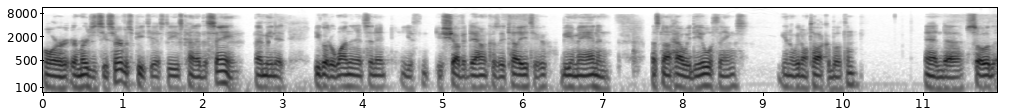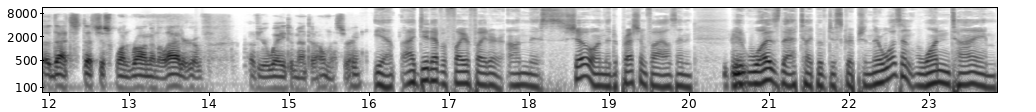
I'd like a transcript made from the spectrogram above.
or emergency service PTSD is kind of the same. I mean, it you go to one incident, you you shove it down because they tell you to be a man, and that's not how we deal with things. You know, we don't talk about them, and uh, so that's that's just one rung on the ladder of of your way to mental illness, right? Yeah, I did have a firefighter on this show on the Depression Files, and mm-hmm. it was that type of description. There wasn't one time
